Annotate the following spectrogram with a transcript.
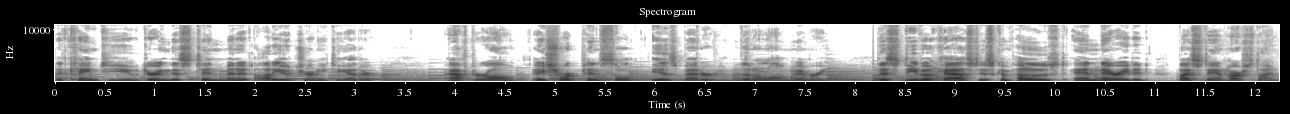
that came to you during this 10 minute audio journey together. After all, a short pencil is better than a long memory. This DevoCast is composed and narrated by Stan Harstein.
